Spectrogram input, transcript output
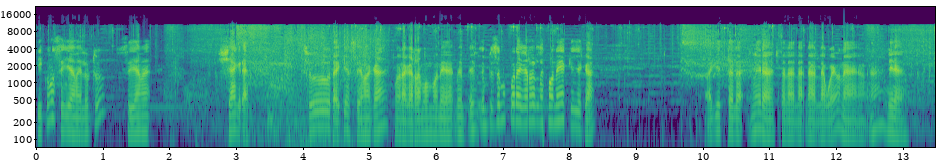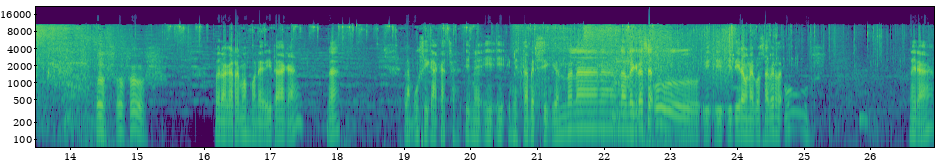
¿Y cómo se llama el otro? Se llama... Shagrat. Chuta, ¿qué hacemos acá? Bueno, agarramos monedas. Em, em, empecemos por agarrar las monedas que hay acá. Aquí está la... Mira, está la, la, la, weona. Ah, mira. Uf, uf, uf. Bueno, agarremos moneditas acá. ¿ya? La música, cacha. Y me, y, y me está persiguiendo la, la, desgracia. Uh, y, tira una cosa verde. Uf. Mira.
